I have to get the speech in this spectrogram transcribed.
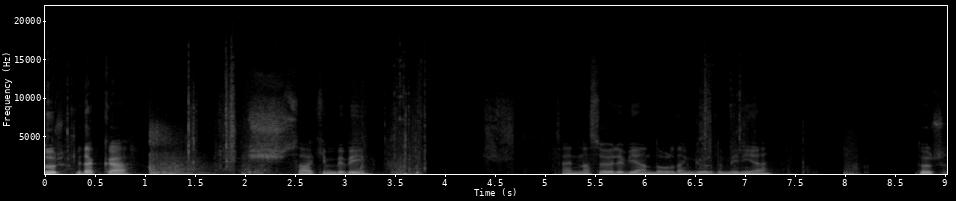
Dur, bir dakika. Şş, sakin bebeğim. Sen nasıl öyle bir anda oradan gördün beni ya? Dur,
